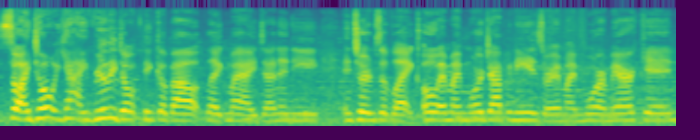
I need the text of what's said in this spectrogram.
so I don't, yeah, I really don't think about like my identity in terms of like, oh, am I more Japanese or am I more American?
